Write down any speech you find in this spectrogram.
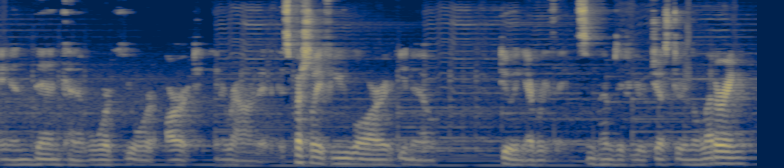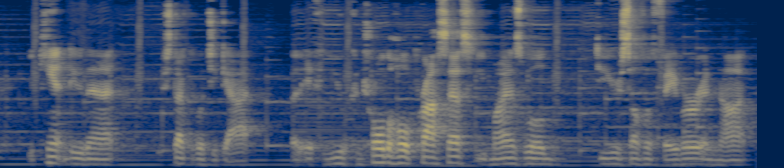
and then kind of work your art in around it. Especially if you are, you know, doing everything. Sometimes if you're just doing the lettering, you can't do that. You're stuck with what you got. But if you control the whole process, you might as well do yourself a favor and not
